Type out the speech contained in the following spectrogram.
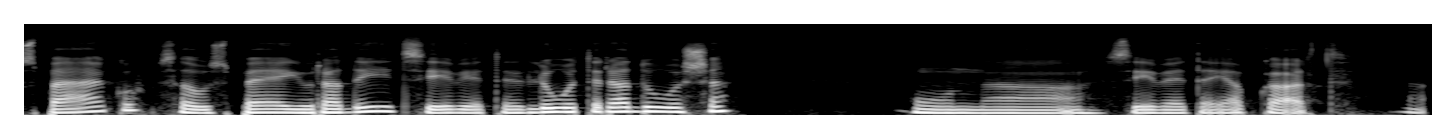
spēku, savu spēju radīt. Sieviete ir ļoti radoša, un uh, sievietei apkārt, uh,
